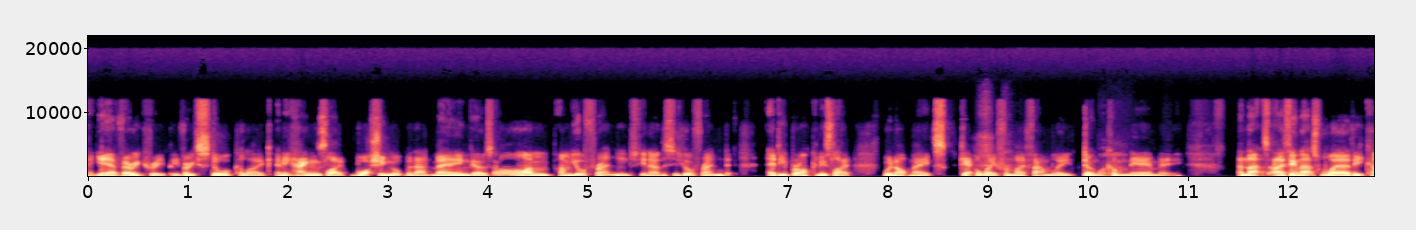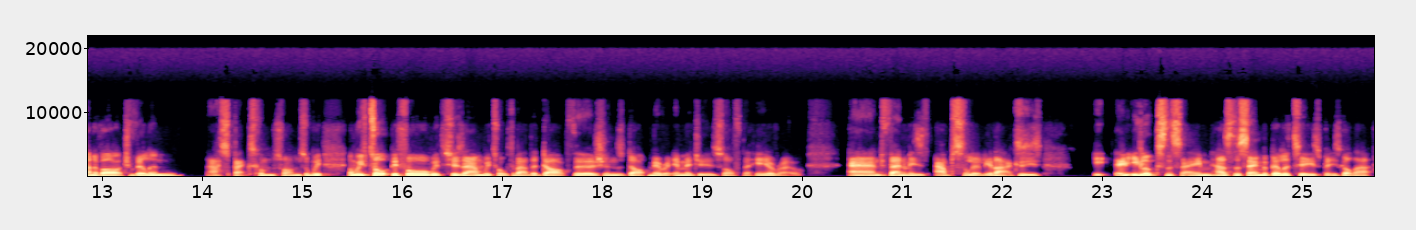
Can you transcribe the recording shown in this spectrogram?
yeah, very creepy, very stalker like, and he hangs like washing up with Aunt May and goes, "Oh, I'm I'm your friend, you know, this is your friend Eddie Brock," and he's like, "We're not mates. Get away from my family. Don't wow. come near me." And that's I think that's where the kind of arch villain aspects comes from. So we and we've talked before with Shazam, we talked about the dark versions, dark mirror images of the hero, and Venom is absolutely that because he's he, he, looks the same, has the same abilities, but he's got that.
